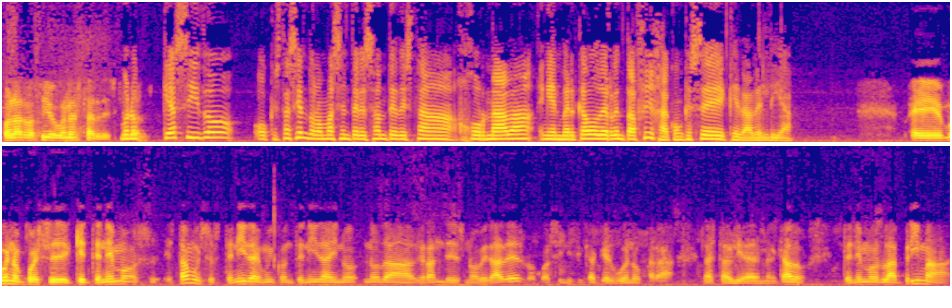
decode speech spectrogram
Hola Rocío, buenas tardes. Bueno, ¿qué ha sido o qué está siendo lo más interesante de esta jornada en el mercado de renta fija? ¿Con qué se queda del día? Eh, bueno, pues eh, que tenemos, está muy sostenida y muy contenida y no, no da grandes novedades, lo cual significa que es bueno para la estabilidad del mercado. Tenemos la prima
